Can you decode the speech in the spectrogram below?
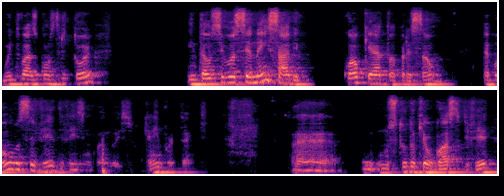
muito vasoconstritor. Então, se você nem sabe qual que é a tua pressão, é bom você ver de vez em quando isso, que é importante. É, um estudo que eu gosto de ver,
